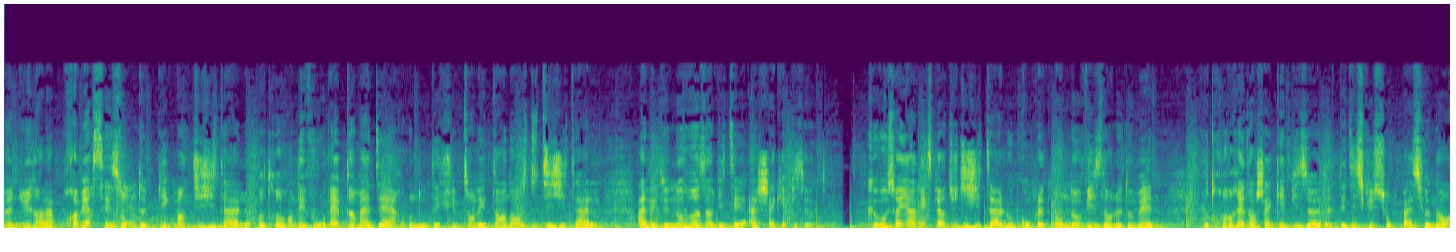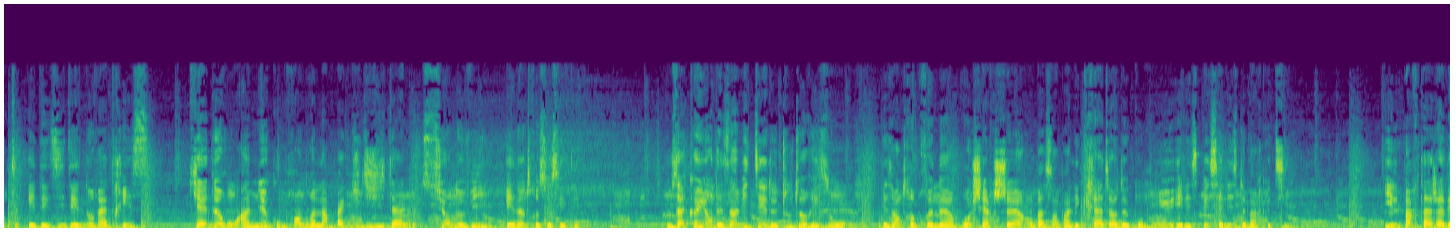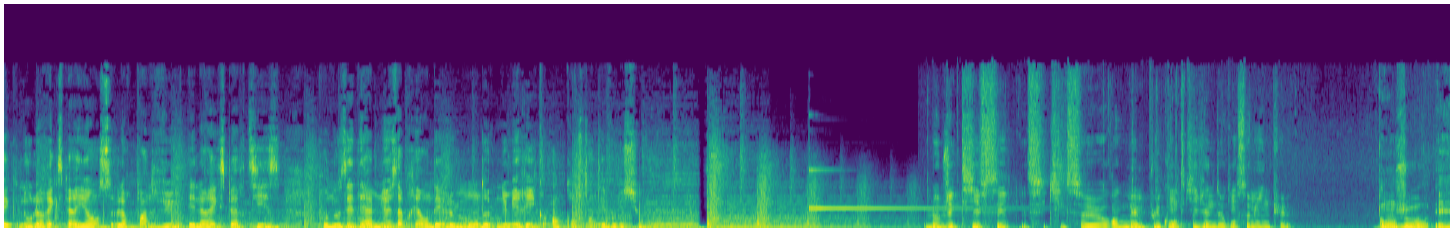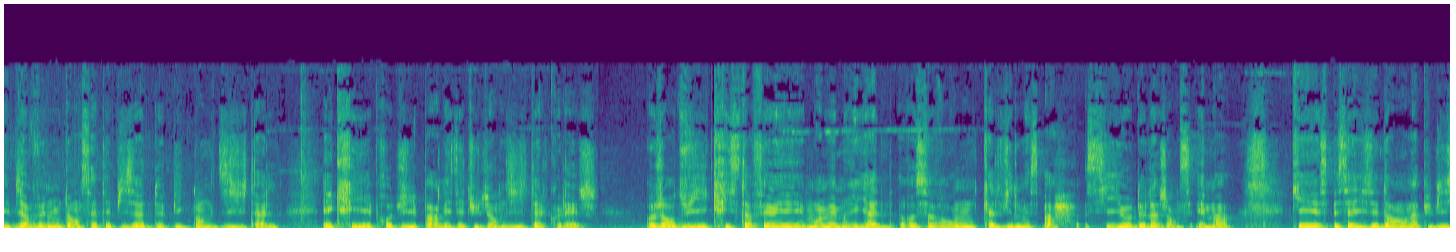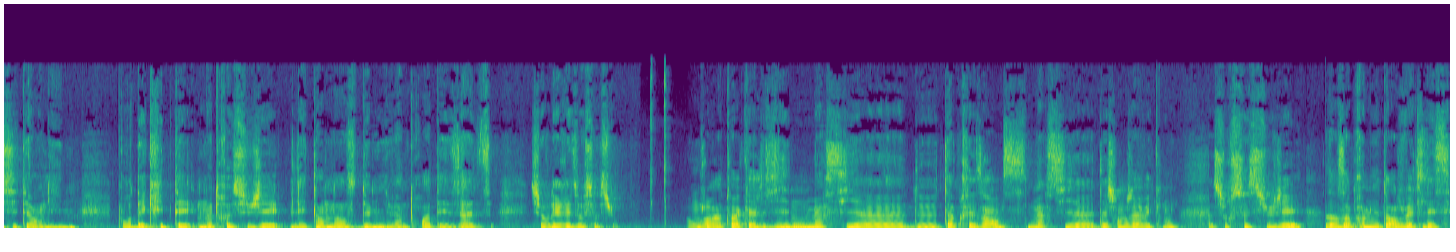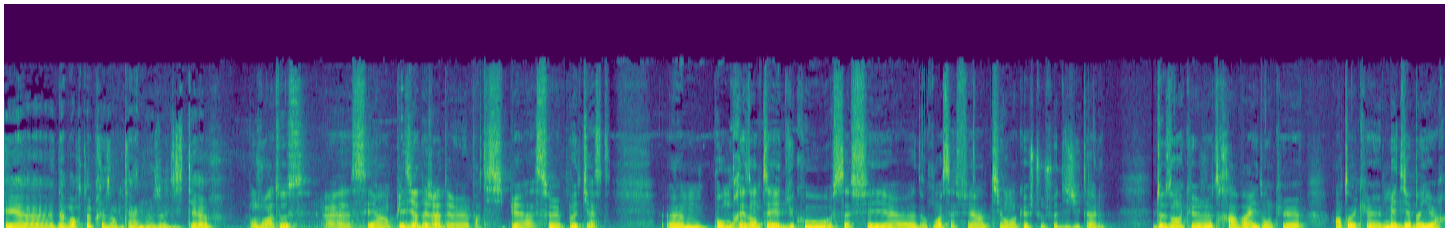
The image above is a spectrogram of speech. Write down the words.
Bienvenue dans la première saison de Big Bang Digital, votre rendez-vous hebdomadaire où nous décryptons les tendances du digital avec de nouveaux invités à chaque épisode. Que vous soyez un expert du digital ou complètement novice dans le domaine, vous trouverez dans chaque épisode des discussions passionnantes et des idées novatrices qui aideront à mieux comprendre l'impact du digital sur nos vies et notre société. Nous accueillons des invités de tout horizon, des entrepreneurs aux chercheurs en passant par les créateurs de contenu et les spécialistes de marketing. Ils partagent avec nous leur expérience, leur point de vue et leur expertise pour nous aider à mieux appréhender le monde numérique en constante évolution. L'objectif, c'est qu'ils se rendent même plus compte qu'ils viennent de consommer une pub. Bonjour et bienvenue dans cet épisode de Big Bang Digital, écrit et produit par les étudiants Digital College. Aujourd'hui, Christophe et moi-même, Riyad, recevront Calvin Mesbah, CEO de l'agence Emma, qui est spécialisée dans la publicité en ligne, pour décrypter notre sujet, les tendances 2023 des ads sur les réseaux sociaux. Bonjour à toi Calvin, merci euh, de ta présence, merci euh, d'échanger avec nous euh, sur ce sujet. Dans un premier temps, je vais te laisser d'abord te présenter à nos auditeurs. Bonjour à tous, c'est un plaisir déjà de participer à ce podcast. pour me présenter, du coup, ça fait donc moi ça fait un petit moment que je touche au digital deux ans que je travaille donc euh, en tant que média buyer.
